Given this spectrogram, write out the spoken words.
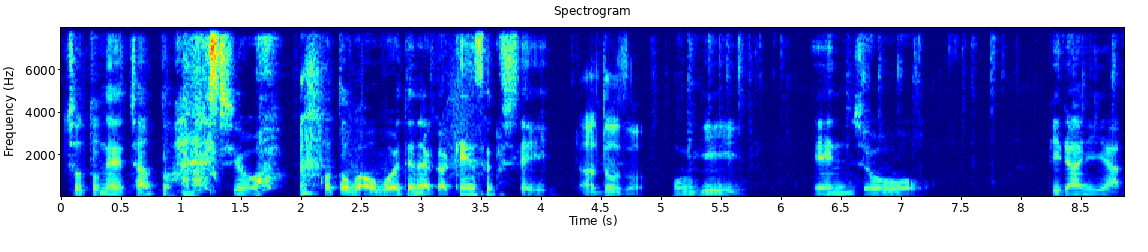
ちょっとね、ちゃんと話を、言葉覚えてないから検索していい？あ、どうぞ。小木、炎上、ピラニア。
